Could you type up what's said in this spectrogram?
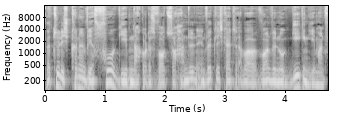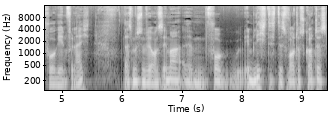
Natürlich können wir vorgeben, nach Gottes Wort zu handeln, in Wirklichkeit aber wollen wir nur gegen jemand vorgehen vielleicht. Das müssen wir uns immer ähm, vor, im Licht des Wortes Gottes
